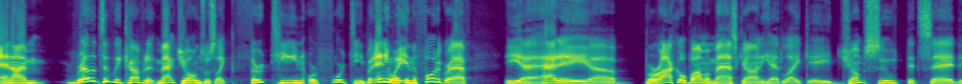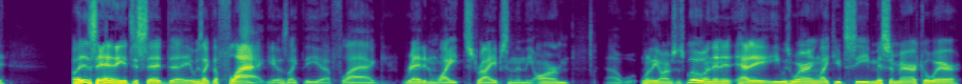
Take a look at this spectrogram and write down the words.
And I'm relatively confident Mac Jones was like 13 or 14. But anyway, in the photograph, he uh, had a uh, Barack Obama mask on. He had like a jumpsuit that said, well, it didn't say anything. It just said, uh, it was like the flag. It was like the uh, flag, red and white stripes, and then the arm. Uh, one of the arms was blue, and then it had a. He was wearing like you'd see Miss America wear,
